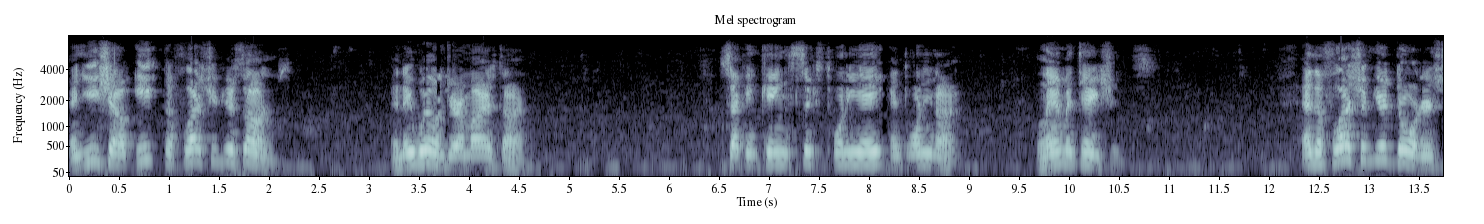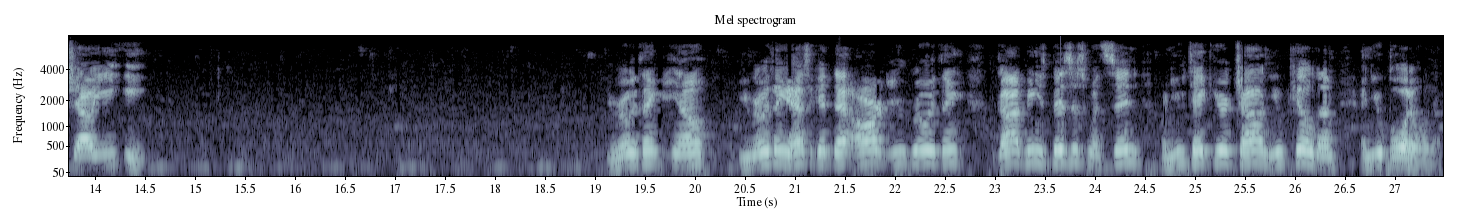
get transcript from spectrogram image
And ye shall eat the flesh of your sons. And they will in Jeremiah's time. 2 Kings 6, 28 and 29. Lamentations. And the flesh of your daughters shall ye eat. You really think, you know, you really think it has to get that hard? You really think God means business with sin when you take your child and you kill them and you boil them?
